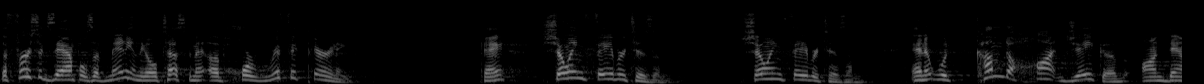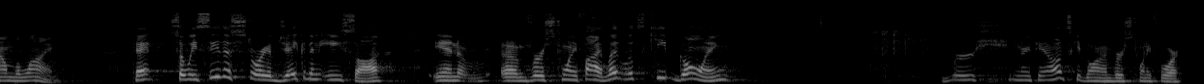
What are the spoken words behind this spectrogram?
the first examples of many in the Old Testament of horrific parenting. Okay? Showing favoritism. Showing favoritism. And it would come to haunt Jacob on down the line. Okay? So we see this story of Jacob and Esau in um, verse 25. Let, us keep going. Verse 19. Oh, let's keep going on verse 24.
